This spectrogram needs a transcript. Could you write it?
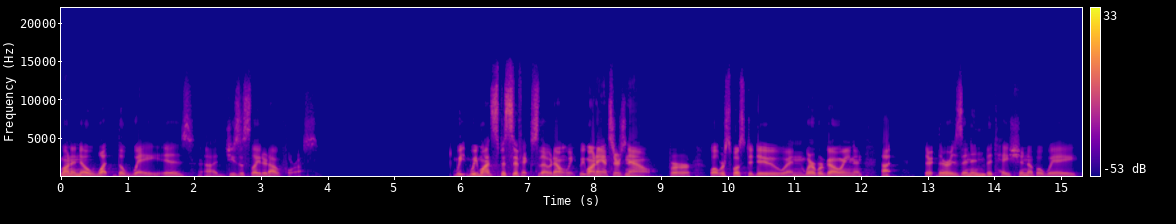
you want to know what the way is? Uh, Jesus laid it out for us. We, we want specifics, though, don't we? We want answers now for what we're supposed to do and where we're going. And uh, there, there is an invitation of a way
